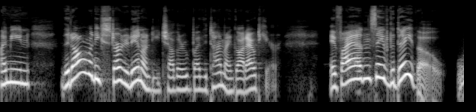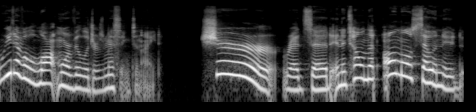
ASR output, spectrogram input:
I mean, they'd already started in on each other by the time I got out here. If I hadn't saved the day, though, we'd have a lot more villagers missing tonight. Sure, Red said in a tone that almost sounded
